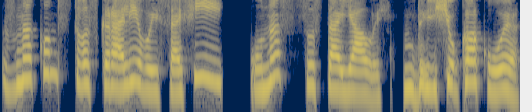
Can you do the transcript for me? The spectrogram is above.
знакомство с королевой Софией у нас состоялось. Да еще какое!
